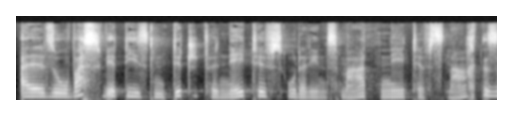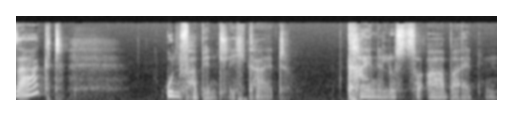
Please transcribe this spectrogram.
also was wird diesen Digital Natives oder den Smart Natives nachgesagt? Unverbindlichkeit keine Lust zu arbeiten.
